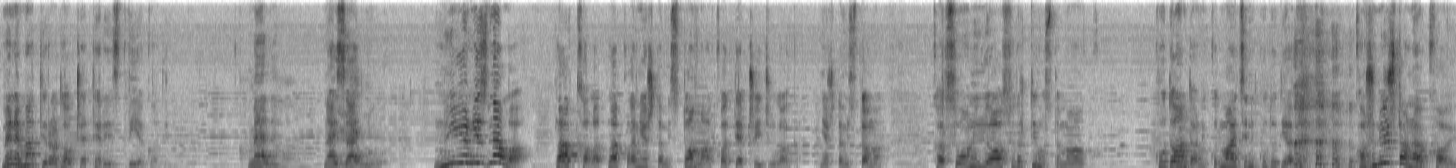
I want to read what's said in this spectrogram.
Mene mati rodila u 42 godine. Mene, najzadnju. Nije ni znala. Plakala, plakala, nješta mi stomak, oteče i džulaga. Nješta mi stomak. Kad su oni, ja se vrtim u stomaku. Kud onda, ni kod majce, ni kod od djeda. Kaže, ništa, nekaj.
